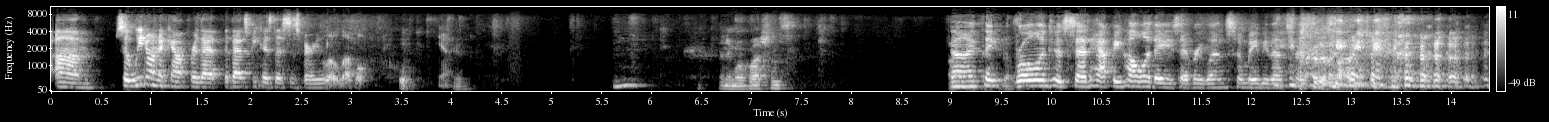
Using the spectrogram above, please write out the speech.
um, so we don't account for that, but that's because this is very low level. Cool. Yeah. yeah. Any more questions? And I think Roland has said happy holidays, everyone, so maybe that's. our-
